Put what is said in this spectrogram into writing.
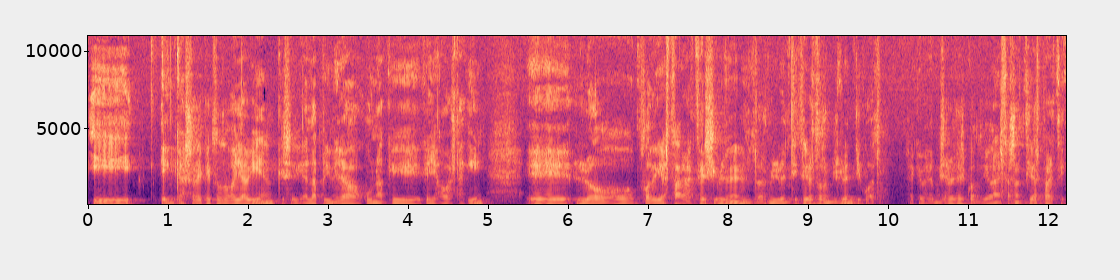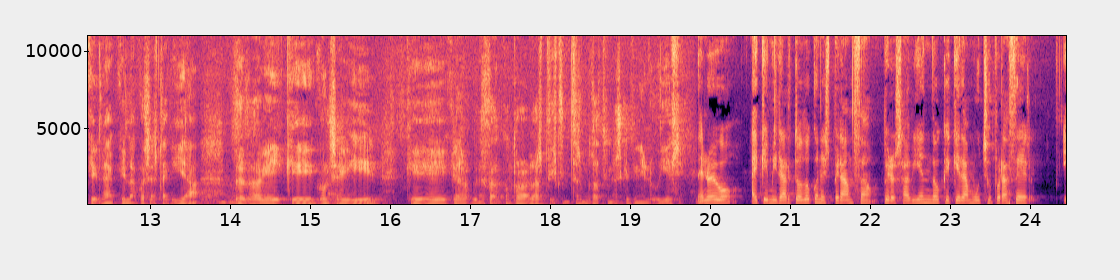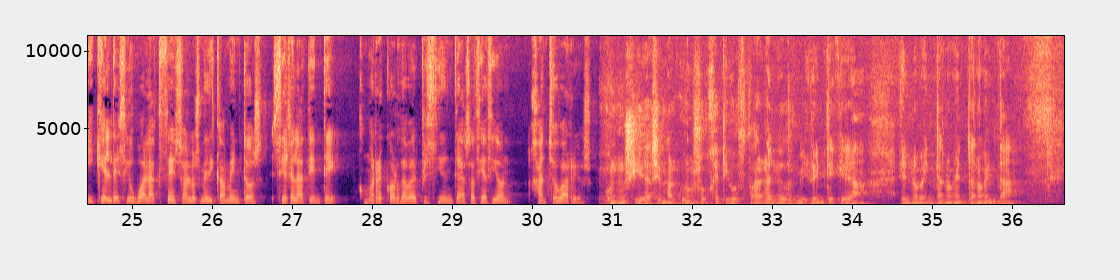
y en caso de que todo vaya bien, que sería la primera vacuna que, que ha llegado hasta aquí, eh, lo podría estar accesible en el 2023-2024. O sea que muchas veces cuando llegan estas noticias parece que la, que la, cosa está aquí ya, pero todavía hay que conseguir que, que las vacunas puedan controlar las distintas mutaciones que tiene el VIH. De nuevo, hay que mirar todo con esperanza, pero sabiendo que queda mucho por hacer y que el desigual acceso a los medicamentos sigue latente, como recordaba el presidente de la asociación, Jancho Barrios. ONUSIDA se marcó unos objetivos para el año 2020 que era el 90-90-90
